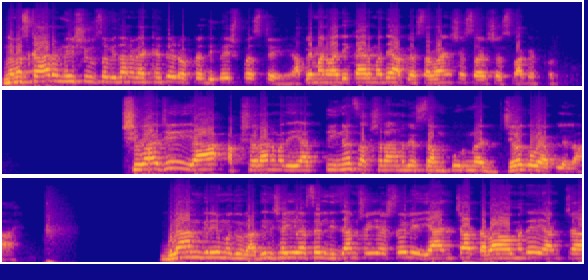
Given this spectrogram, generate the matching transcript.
नमस्कार मी शिवसंविधान व्याख्याते डॉक्टर दीपेश पस्टे. आपले मानवाधिकारमध्ये आपल्या सर्वांचे सहर्ष स्वागत करतो. शिवाजी या अक्षरांमध्ये या तीनच अक्षरांमध्ये संपूर्ण जग व्यापलेलं आहे. गुलामगिरीमधून आदिलशाही असेल निजामशाही असेल यांच्या दबावामध्ये यांच्या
